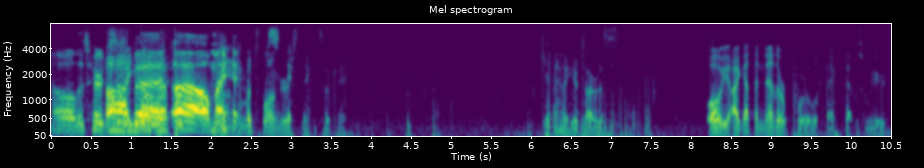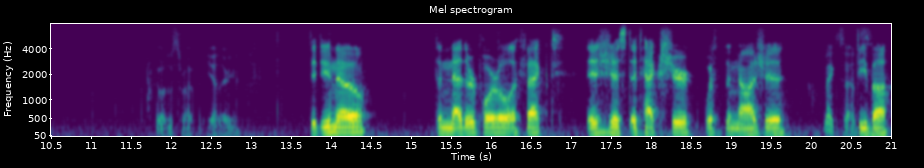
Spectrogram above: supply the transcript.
Oh, this hurts Ah, so you don't bad. have to oh, my hang for head. much longer, Stick. Stick. It's okay. Get out of here, Tarvis. Oh, yeah, I got the Nether portal effect. That was weird. Go to survival. Yeah, there you go. Did you know the nether portal effect is just a texture with the nausea Makes sense. debuff?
